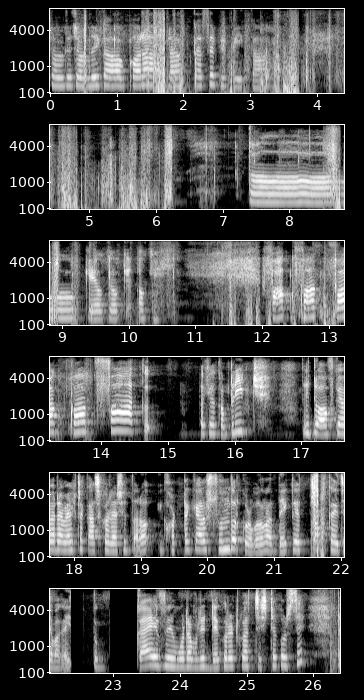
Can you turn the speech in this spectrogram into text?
জলদি জলদি কাপ করা লাগতেছে পিপি কাপ তো, ওকে ওকে ওকে ওকে। ফাক ফাক ফাক ফাক ফাক ওকে কমপ্লিট তুই একটু অফ ক্যামেরা আমি একটা কাজ করে আসি তারও ঘরটাকে আরও সুন্দর করব না দেখতে চমকাই চামাকাই গাইজ মোটামুটি ডেকোরেট করার চেষ্টা করছি, তো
